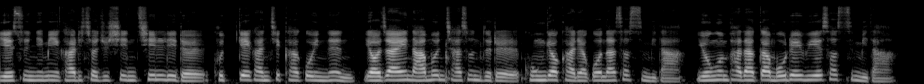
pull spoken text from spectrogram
예수님이 가르쳐 주신 진리를 굳게 간직하고 있는 여자의 남은 자손들을 공격하려고 나섰습니다. 용은 바닷가 모래 위에 섰습니다.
